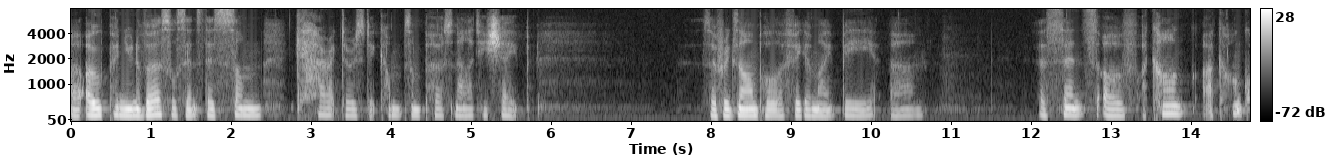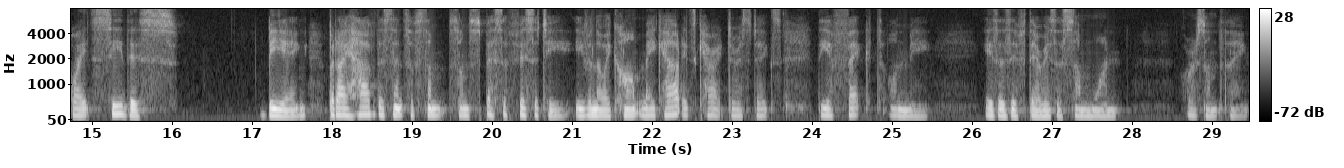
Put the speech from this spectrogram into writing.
uh, open, universal sense. There's some characteristic, some personality shape. So, for example, a figure might be um, a sense of I can't I can't quite see this being, but I have the sense of some some specificity, even though I can't make out its characteristics. The effect on me is as if there is a someone or something.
